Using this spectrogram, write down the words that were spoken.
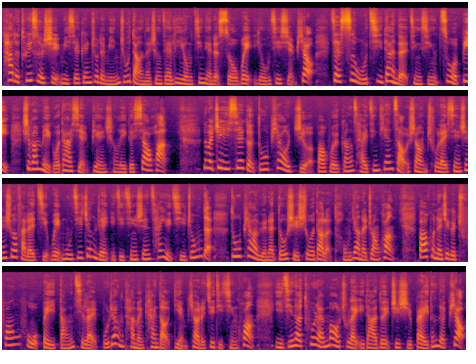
他的推测是密歇根州的民主党呢正在利用今年的所谓邮寄选票，在肆无忌惮的进行作弊，是把美国大选变成了一个笑话。那么这一些个督票者，包括刚才今天早上出来现身说法的几位目击证人，以及亲身参与其中的督票员呢，都是说到了同样的状况，包括呢这个窗户被挡起来，不让他们看到点票的具体情况，以及呢突然冒出来一大堆支持拜登的票，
